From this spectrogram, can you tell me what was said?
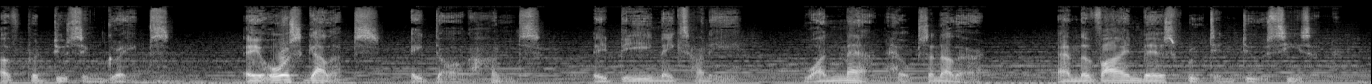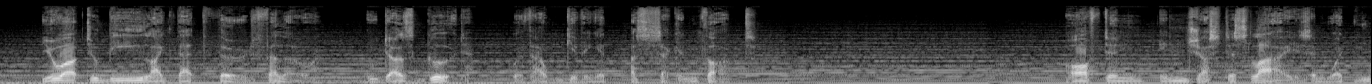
of producing grapes. A horse gallops, a dog hunts, a bee makes honey, one man helps another, and the vine bears fruit in due season. You ought to be like that third fellow, who does good without giving it a second thought. Often, injustice lies in what you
